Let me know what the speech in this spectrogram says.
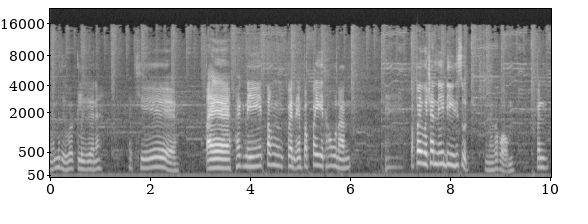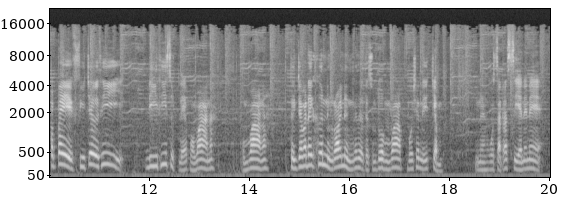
นะไม่ถือว่าเกลือนะ โอเค แต่แพ็คนี้ต้องเป็นเอ็มบัปเป้เท่านั้นปาเป้เวอร์ชันนี้ดีที่สุดนะครับผม เป็นปาเป้ฟีเจอร์ที่ดีที่สุดเลยผมว่านะ ผมว่านะ ถึงจะไม่ได้ขึ้น 101 ก็เถอะแต่ส่วนตัวผมว่าเวอร์ชันนี้เจ๋มนะบริษัทรัสเซียแน่ๆ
